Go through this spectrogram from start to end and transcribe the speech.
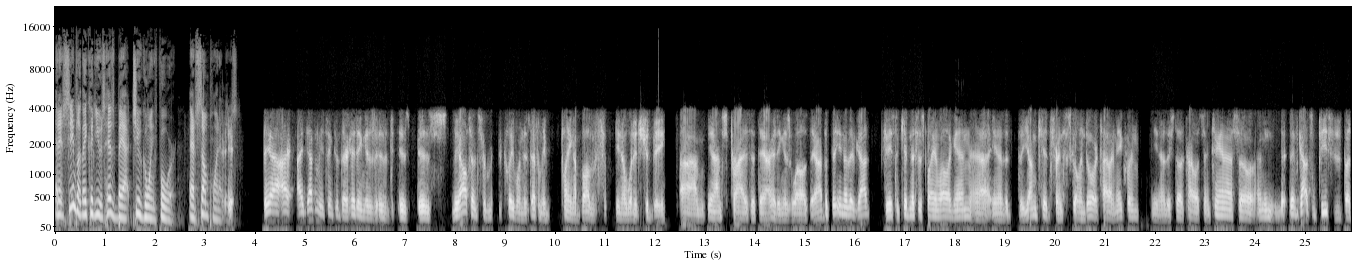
And it seems like they could use his bat too going forward at some point at least. Yeah, I, I definitely think that their hitting is is is is the offense for Cleveland is definitely playing above you know what it should be. Um, you know, I'm surprised that they are hitting as well as they are, but they, you know they've got Jason Kipnis is playing well again. Uh, you know, the the young kids, Francisco Lindor, Tyler Naquin. You know, they still have Carlos Santana. So, I mean, they've got some pieces, but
